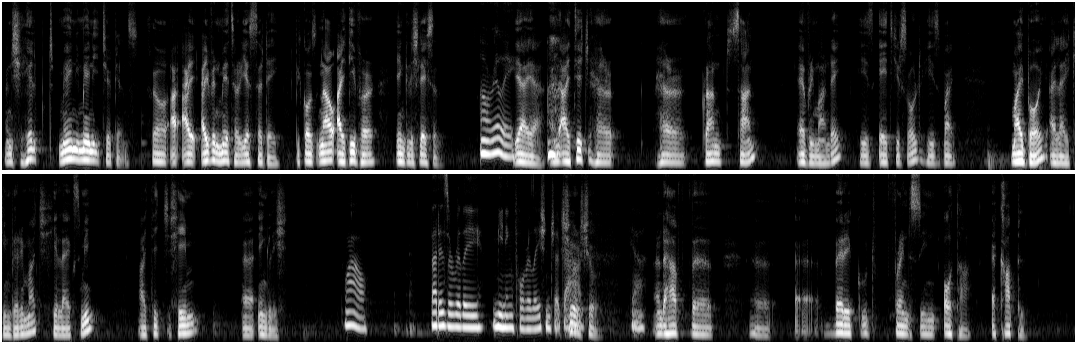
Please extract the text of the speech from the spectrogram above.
And she helped many, many Ethiopians. So I, I, I even met her yesterday because now I give her English lesson. Oh, really? Yeah, yeah. and I teach her her grandson every Monday. He's eight years old. He's my my boy. I like him very much. He likes me. I teach him uh, English. Wow, that is a really meaningful relationship. To sure, have. sure. Yeah. And I have uh, uh, very good friends in Ota, a couple,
